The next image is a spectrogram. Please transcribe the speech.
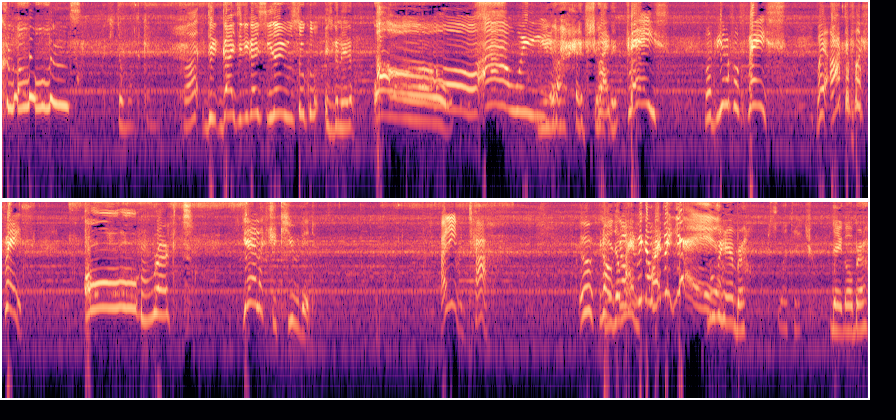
close. Don't move the camera. What? Did, guys, did you guys see that? It was so cool. He's gonna hit him. Oh, owie. You got headshot. My face! My beautiful face! My octopus face! Oh, wrecked. Get electrocuted! I didn't even tap. No, You don't hit me, don't hit me! Yay! Move your hand, bro. Just let that hit you. There you go, bro.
